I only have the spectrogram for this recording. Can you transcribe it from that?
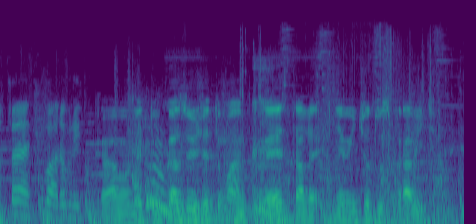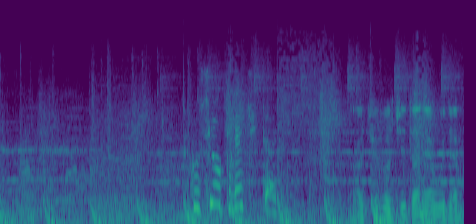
Jo, to je Kuba, dobrý. Kámo, mne tu ukazujú, že tu mám quest, ale nevím, čo tu spraviť. Skúsi ho prečítať. No čudlo čítať nebudem.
